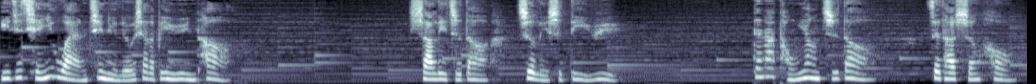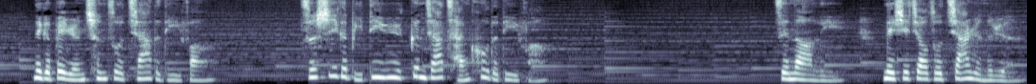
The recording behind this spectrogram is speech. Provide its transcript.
以及前一晚妓女留下的避孕套。莎莉知道这里是地狱，但她同样知道，在他身后那个被人称作家的地方。则是一个比地狱更加残酷的地方，在那里，那些叫做家人的人，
